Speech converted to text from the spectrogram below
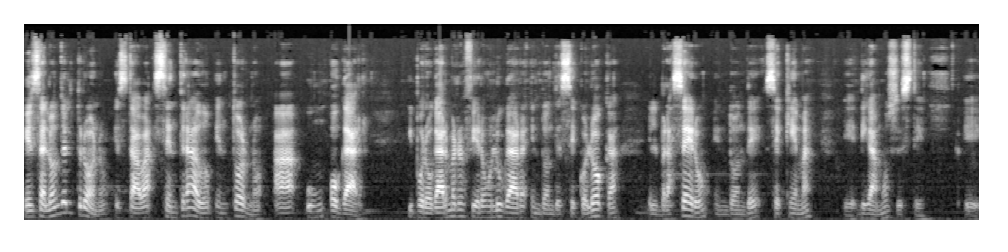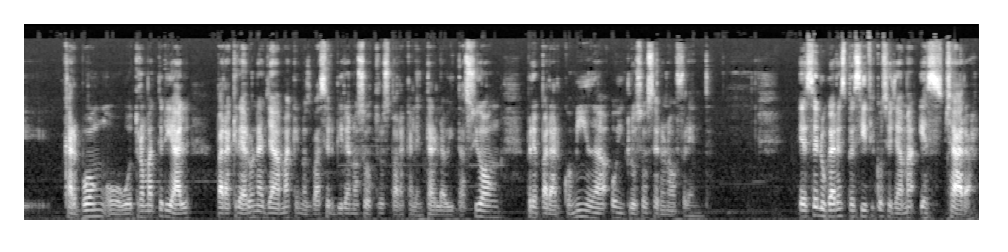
El salón del trono estaba centrado en torno a un hogar, y por hogar me refiero a un lugar en donde se coloca el brasero, en donde se quema, eh, digamos, este eh, carbón u otro material para crear una llama que nos va a servir a nosotros para calentar la habitación, preparar comida o incluso hacer una ofrenda. Ese lugar específico se llama eschara,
